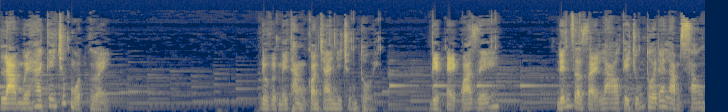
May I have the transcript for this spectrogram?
là 12 cây trúc một người. Đối với mấy thằng con trai như chúng tôi, việc này quá dễ. Đến giờ giải lao thì chúng tôi đã làm xong.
